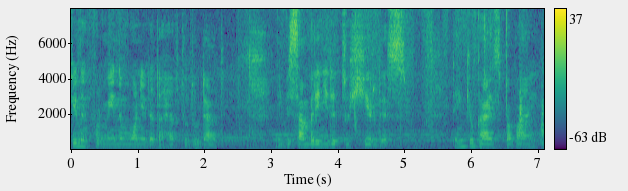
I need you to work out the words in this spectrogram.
feeling for me in the morning that I have to do that. Maybe somebody needed to hear this. Thank you guys. Bye bye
